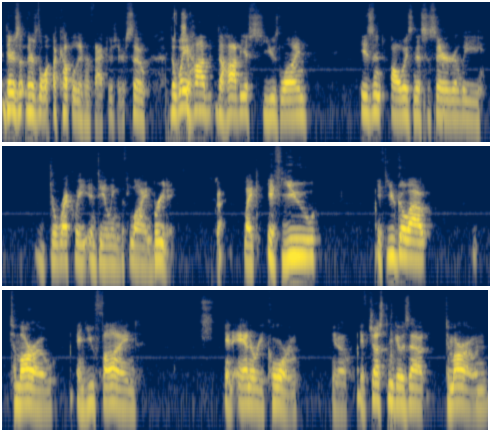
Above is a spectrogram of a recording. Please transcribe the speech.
there's a, there's a couple of different factors here so the way Sure. hob- the hobbyists use line isn't always necessarily directly in dealing with line breeding. Like if you if you go out tomorrow and you find an anery corn you know if justin goes out tomorrow and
